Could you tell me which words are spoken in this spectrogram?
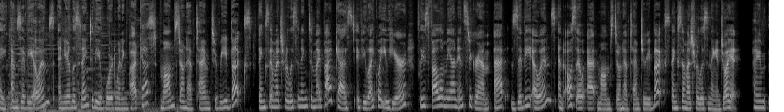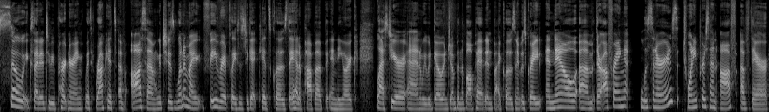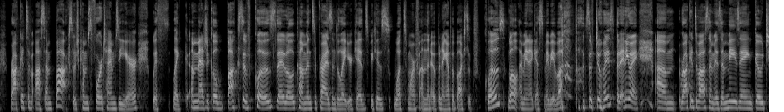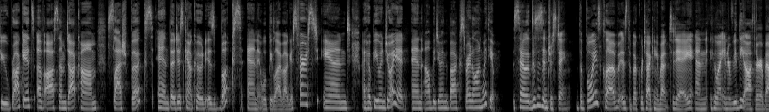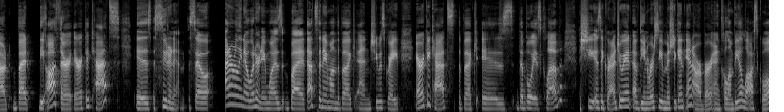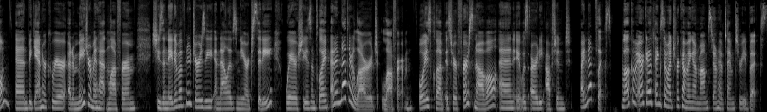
Hi, I'm Zibby Owens, and you're listening to the award winning podcast, Moms Don't Have Time to Read Books. Thanks so much for listening to my podcast. If you like what you hear, please follow me on Instagram at Zibby Owens and also at Moms Don't Have Time to Read Books. Thanks so much for listening. Enjoy it. I am so excited to be partnering with Rockets of Awesome, which is one of my favorite places to get kids' clothes. They had a pop up in New York last year, and we would go and jump in the ball pit and buy clothes, and it was great. And now um, they're offering listeners 20% off of their Rockets of Awesome box, which comes four times a year with like a magical box of clothes that'll come and surprise and delight your kids because what's more fun than opening up a box of clothes? Well, I mean, I guess maybe a box of toys, but anyway, um, Rockets of Awesome is amazing. Go to rocketsofawesome.com slash books and the discount code is books and it will be live August 1st. And I hope you enjoy it and I'll be doing the box right along with you. So this is interesting. The Boys Club is the book we're talking about today and who I interviewed the author about, but the author, Erica Katz, is a pseudonym. So I don't really know what her name was, but that's the name on the book, and she was great. Erica Katz, the book is The Boys Club. She is a graduate of the University of Michigan Ann Arbor and Columbia Law School and began her career at a major Manhattan law firm. She's a native of New Jersey and now lives in New York City, where she is employed at another large law firm. Boys Club is her first novel, and it was already optioned by Netflix. Welcome, Erica. Thanks so much for coming on Moms Don't Have Time to Read Books.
